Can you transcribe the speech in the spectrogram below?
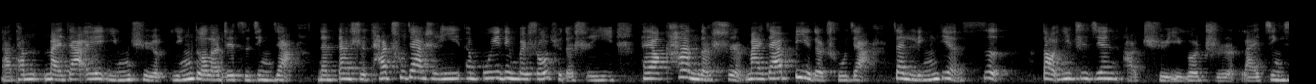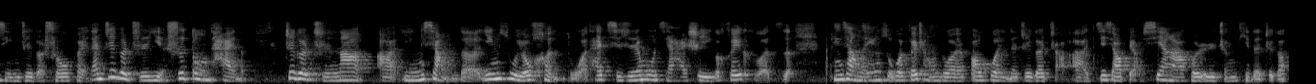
啊，他卖家 A 赢取赢得了这次竞价，那但是他出价是一，他不一定被收取的是一，他要看的是卖家 B 的出价在零点四到一之间啊取一个值来进行这个收费，那这个值也是动态的。这个值呢，啊，影响的因素有很多，它其实目前还是一个黑盒子，影响的因素会非常多，包括你的这个找啊绩效表现啊，或者是整体的这个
